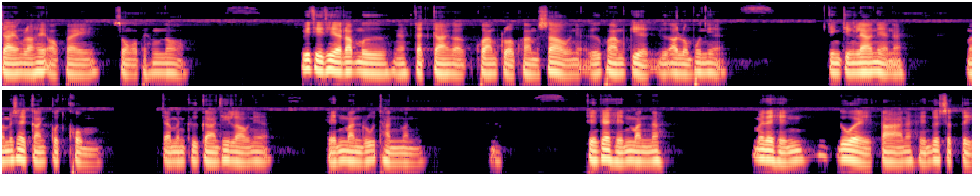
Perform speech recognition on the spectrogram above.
ใจของเราให้ออกไปส่งออกไปข้างนอก วิธีที่จะรับมือนะจัดการกับความโกรธความเศร้าเนี่ยหรือความเกลียดหรืออารมณ์พวกนี้จริงๆแล้วเนี่ยนะมันไม่ใช่การกดข่มแต่มันคือการที่เราเนี่ยเห็นมันรู้ทันมันเพียงแค่เห็นมันนะไม่ได้เห็นด้วยตานะเห็นด้วยสติ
